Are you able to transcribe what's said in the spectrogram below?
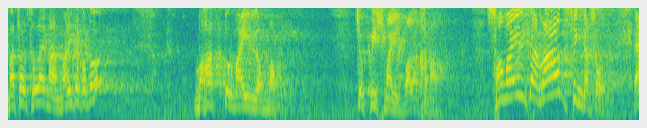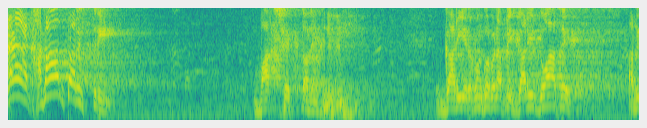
বাদশাহ সোলাইমান, বাড়িটা কত? বাহাত্তর মাইল লম্বা বাড়ি, চব্বিশ মাইল বালাখানা। ছ মাইল তার রাজ সিংহাসন, এক হাজার তার স্ত্রী। বাক্সের তলে দেবে। গাড়ি এরকম করবেন আপনি, গাড়ির দোয়া আছে। আপনি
